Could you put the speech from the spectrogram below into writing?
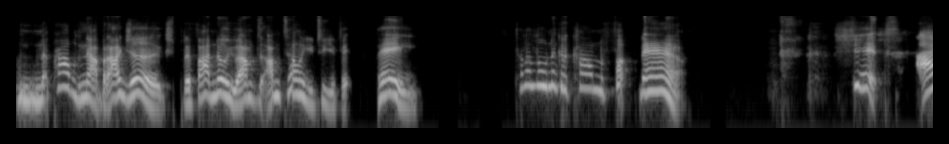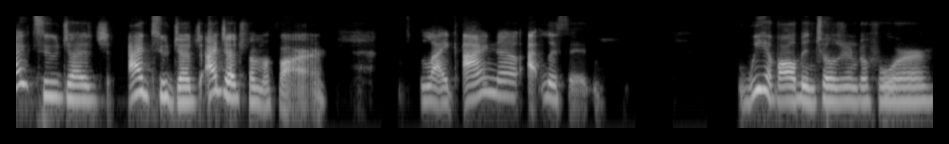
No, probably not, but I judge. But if I know you, I'm I'm telling you to your face, hey, tell a little nigga to calm the fuck down. shit. I too judge. I too judge. I judge from afar. Like I know. I, listen, we have all been children before.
